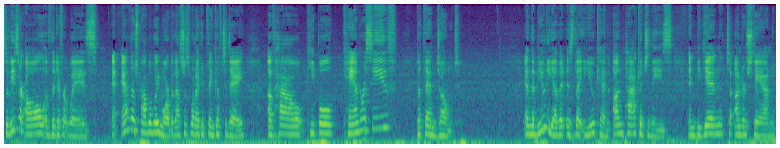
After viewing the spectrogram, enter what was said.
So these are all of the different ways, and there's probably more, but that's just what I could think of today, of how people can receive, but then don't. And the beauty of it is that you can unpackage these and begin to understand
